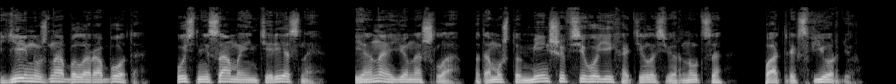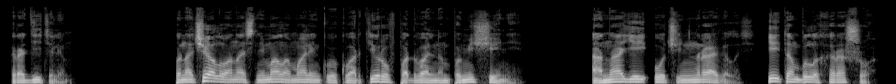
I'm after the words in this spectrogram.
Ей нужна была работа, пусть не самая интересная, и она ее нашла, потому что меньше всего ей хотелось вернуться в Патриксфьордюр, к родителям. Поначалу она снимала маленькую квартиру в подвальном помещении. Она ей очень нравилась, ей там было хорошо.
